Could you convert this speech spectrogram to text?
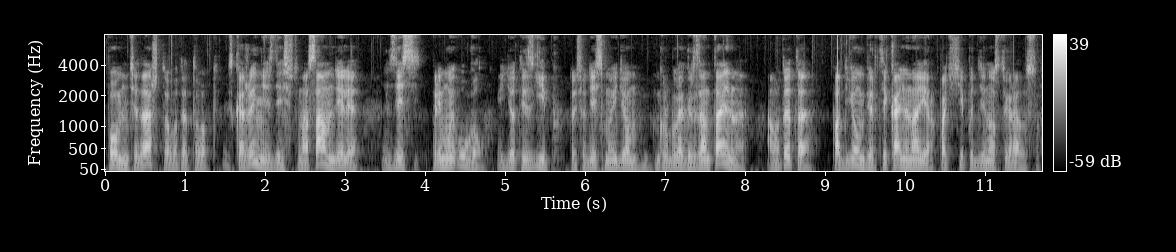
Помните, да, что вот это вот искажение здесь, что на самом деле здесь прямой угол, идет изгиб. То есть вот здесь мы идем, грубо говоря, горизонтально, а вот это подъем вертикально наверх, почти под 90 градусов.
